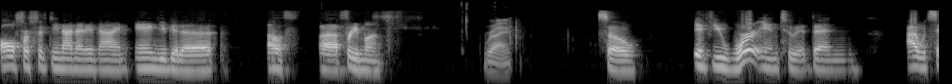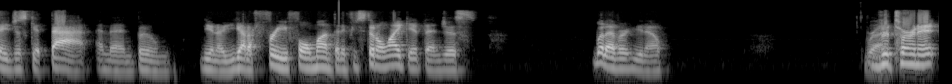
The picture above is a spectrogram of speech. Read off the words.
all for fifty nine ninety nine, and you get a, a a free month. Right. So if you were into it, then I would say just get that, and then boom, you know, you got a free full month. And if you still don't like it, then just whatever, you know, Right. return it,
